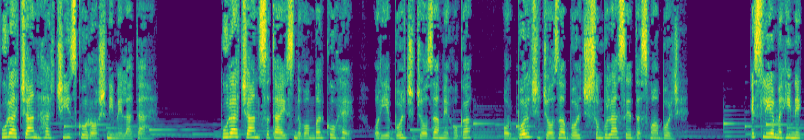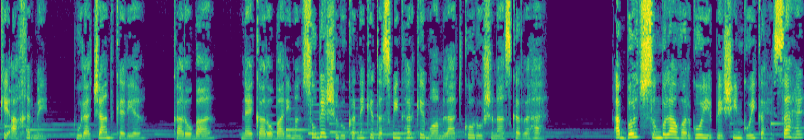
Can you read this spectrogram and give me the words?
पूरा चाँद हर चीज़ को रोशनी में लाता है। पूरा चाँद सताइस नवंबर को है और ये बुर्ज जोजा में होगा और बुर्ज जोजा बुर्ज सुम्बुला से दसवां बुर्ज है। इसलिए महीने के आखिर में पूरा चाँद करियर, कारोबार, नए कारोबारी मंसूबे शुरू करने के दसवीं घर के मामला को रोशनास कर रहा है। अब बुर्ज सुम्बुला वर्गो ये पेशीन गोई का हिस्सा है,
